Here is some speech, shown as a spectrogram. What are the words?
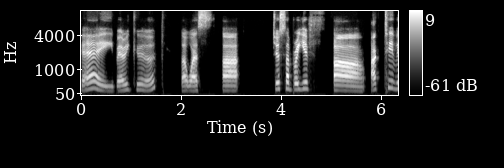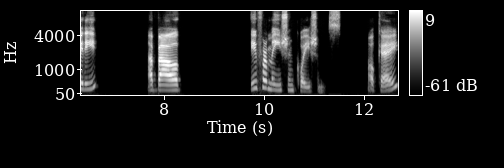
Okay, very good. That was uh just a brief uh activity about information questions. Okay.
